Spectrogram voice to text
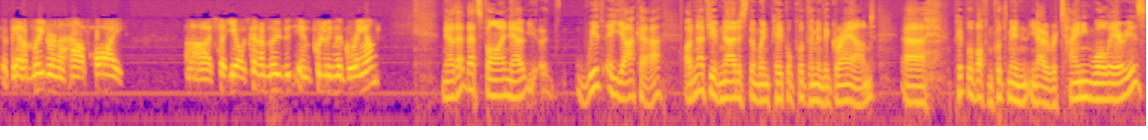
about a metre and a half high. Uh, so yeah, I was going to move it and put it in the ground. Now that that's fine. Now with a yucca, I don't know if you've noticed them when people put them in the ground. Uh, people have often put them in, you know, retaining wall areas,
